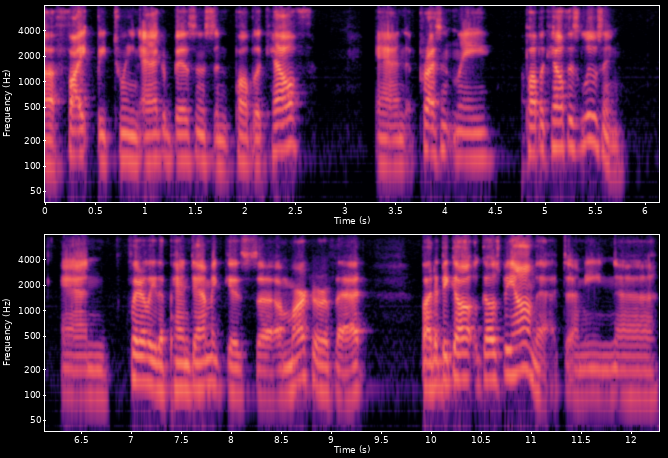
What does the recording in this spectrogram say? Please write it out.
uh, fight between agribusiness and public health. And presently, public health is losing. And clearly, the pandemic is uh, a marker of that, but it be- goes beyond that. I mean, uh,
